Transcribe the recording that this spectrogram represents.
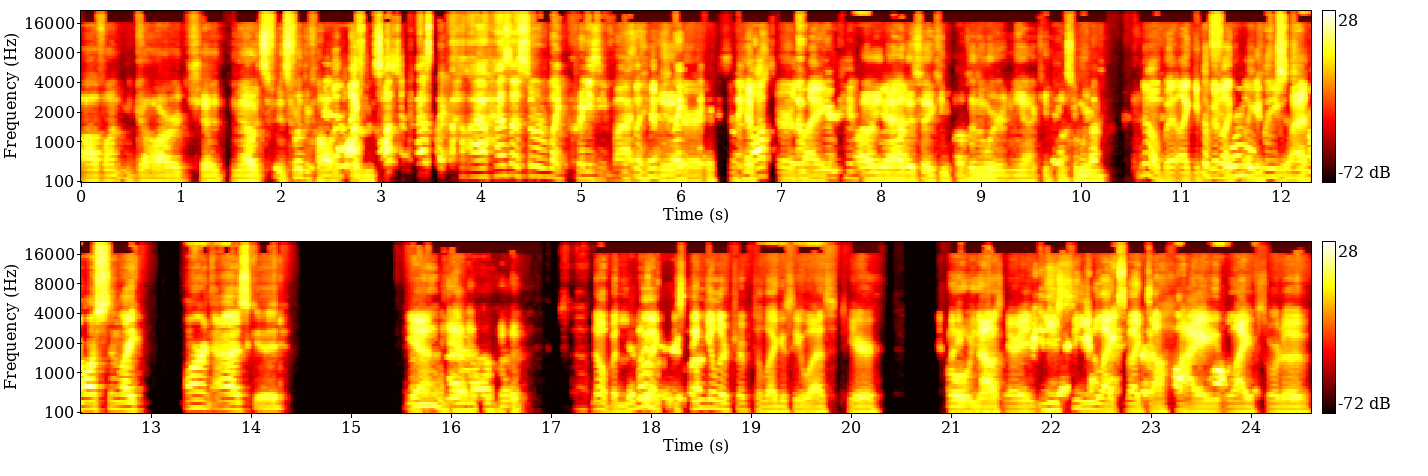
avant-garde shit. You know, it's it's for the college And, like. Austin has like h- uh, has that sort of like crazy vibe. It's a Yeah. hipster. Like, it's a like Austin, hipster the like weird hip- Oh, you know how they say keep Austin weird. Yeah, keep Austin weird. no, but like if you go to like formal Legacy places West, in Austin like aren't as good. yeah, I mean, yeah, but no, but literally like agree the singular trip to Legacy West here, like oh yeah, area, you see like like the high life sort of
